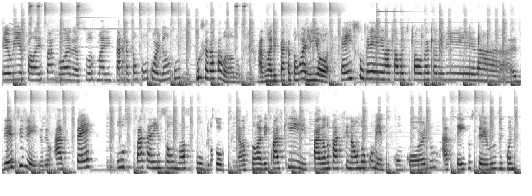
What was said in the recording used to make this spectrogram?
Eu ia falar isso agora. Suas maritacas estão concordando com tudo que você tá falando. As maritacas estão ali, ó. É isso mesmo, a salva de palmas essa menina. Desse jeito, entendeu? Até os passarinhos são o nosso público. Elas estão ali quase que parando para assinar um documento. Concordo, aceito os termos e condições.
